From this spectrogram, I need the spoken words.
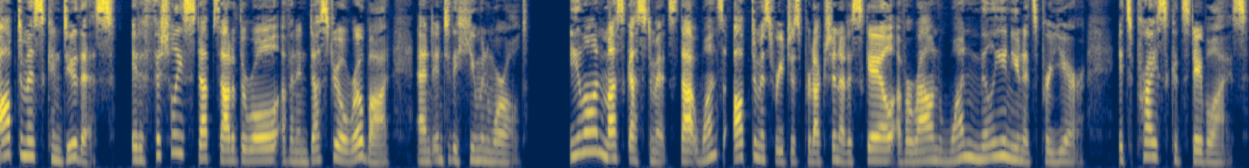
Optimus can do this, it officially steps out of the role of an industrial robot and into the human world. Elon Musk estimates that once Optimus reaches production at a scale of around 1 million units per year, its price could stabilize.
